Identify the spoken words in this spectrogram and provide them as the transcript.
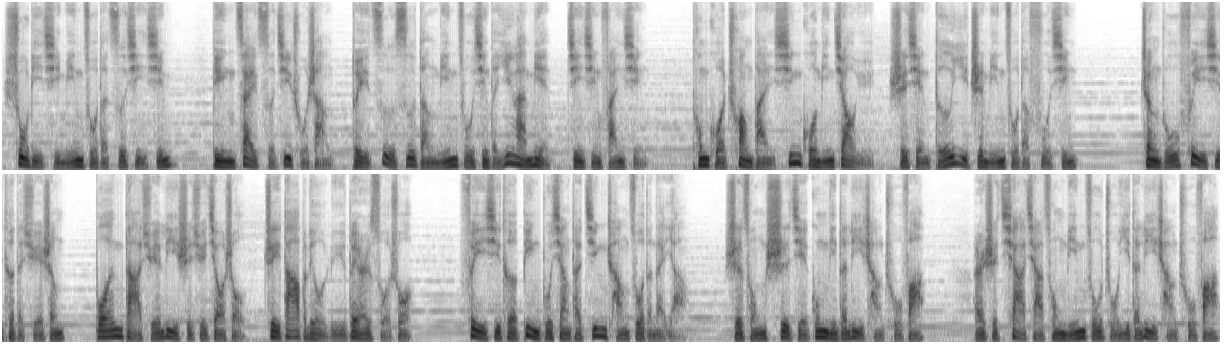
树立起民族的自信心。并在此基础上对自私等民族性的阴暗面进行反省，通过创办新国民教育实现德意志民族的复兴。正如费希特的学生、波恩大学历史学教授 J.W. 吕贝尔所说，费希特并不像他经常做的那样，是从世界公民的立场出发，而是恰恰从民族主义的立场出发，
